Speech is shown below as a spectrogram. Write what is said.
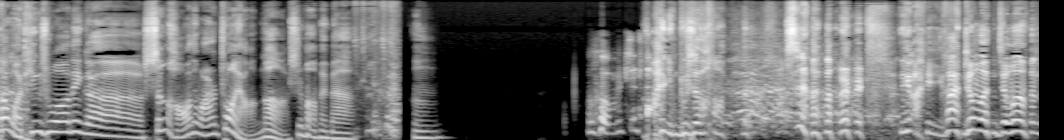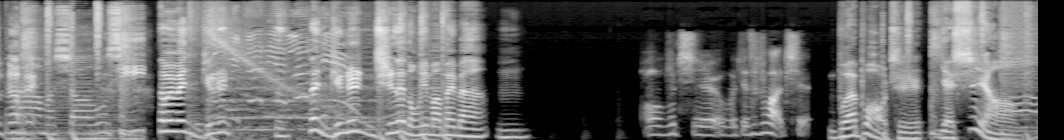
但我听说那个生蚝那玩意儿壮阳啊，是吗，妹妹？嗯。我不知道，你不知道，是啊，老妹儿，你你看这问就问问他。那妹妹，你平时，那你平时你吃那东西吗，妹妹？嗯，我不吃，我觉得不好吃。不不好吃也是啊。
